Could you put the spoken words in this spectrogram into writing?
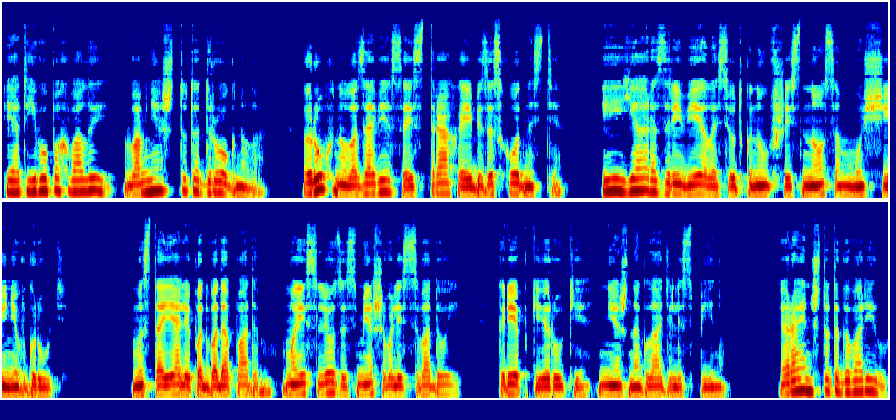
И от его похвалы во мне что-то дрогнуло, Рухнула завеса из страха и безысходности, и я разревелась, уткнувшись носом мужчине в грудь. Мы стояли под водопадом, мои слезы смешивались с водой, крепкие руки нежно гладили спину. Райан что-то говорил,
